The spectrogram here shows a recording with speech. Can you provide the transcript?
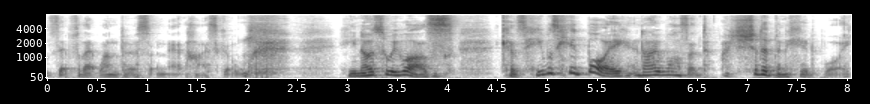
Except for that one person at high school. he knows who he was, because he was head boy and I wasn't. I should have been head boy.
